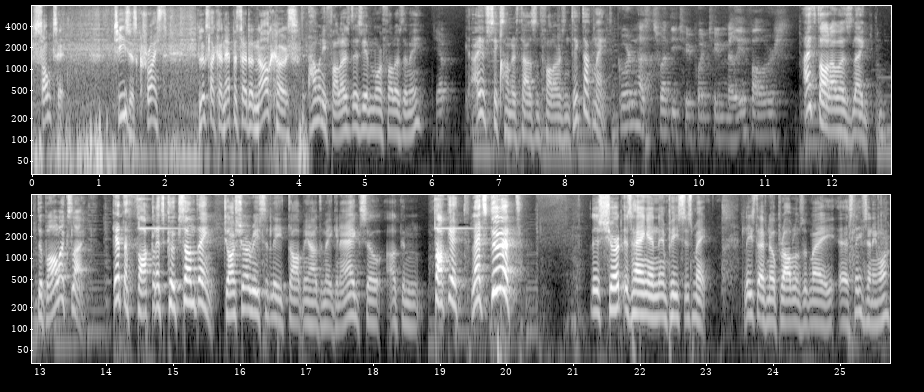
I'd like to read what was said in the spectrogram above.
Salt it. Jesus Christ. It looks like an episode of Narcos. How many followers? Does he have more followers than me? Yep. I have 600,000 followers on TikTok, mate. Gordon has 22.2 million followers. I thought I was like the bollocks like. Get the fuck, let's cook something. Joshua recently taught me how to make an egg, so I can. Fuck it, let's do it! This shirt is hanging in pieces, mate. At least I have no problems with my uh, sleeves anymore.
